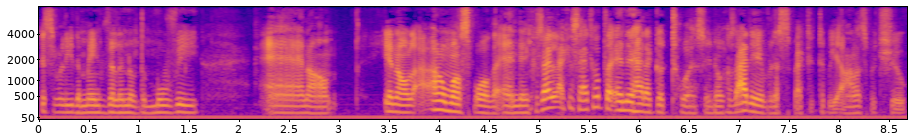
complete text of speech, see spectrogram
is really the main villain of the movie, and um, you know, I don't want to spoil the ending because I, like I said, I thought the ending had a good twist, you know, because I didn't even expect it to be honest with you.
